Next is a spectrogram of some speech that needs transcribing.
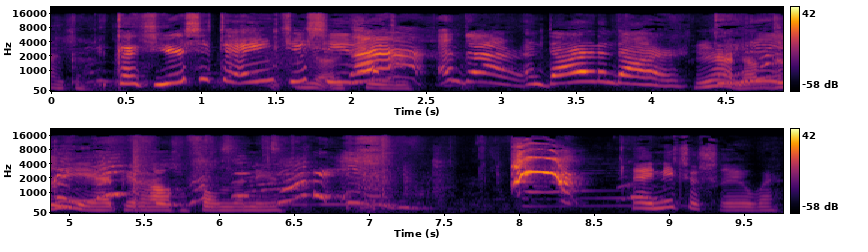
Kijken. Kijk, hier zit er eentje. Ja, zie je daar? hem. En daar. En daar en daar. Ja, nou drie heb je er al gevonden nu. Hé, hey, niet zo schreeuwen.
